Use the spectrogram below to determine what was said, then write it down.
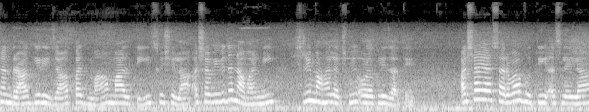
चंद्रा गिरिजा पद्मा मालती सुशिला अशा विविध नावांनी श्री महालक्ष्मी ओळखली जाते. अशा या सर्वाभूती असलेल्या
